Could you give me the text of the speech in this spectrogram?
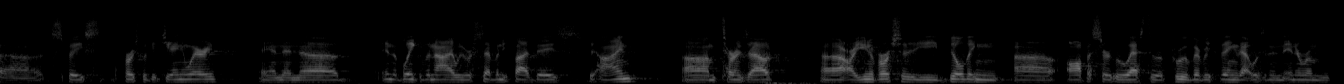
uh, space the first week of January, and then uh, in the blink of an eye, we were 75 days behind. Um, Turns out, uh, our university building uh, officer who has to approve everything, that was in an interim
